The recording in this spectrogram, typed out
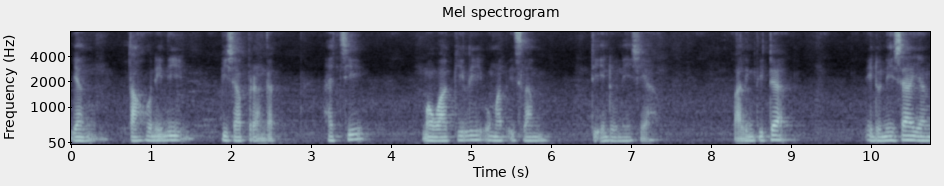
yang tahun ini bisa berangkat haji mewakili umat Islam di Indonesia. Paling tidak Indonesia yang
